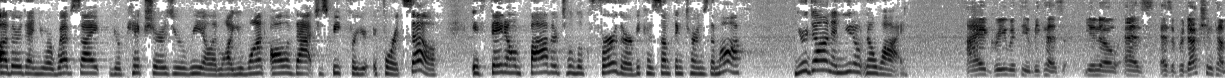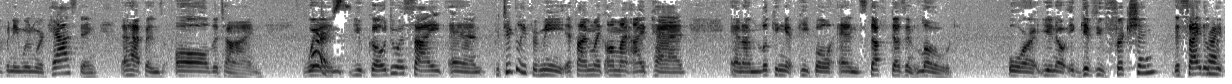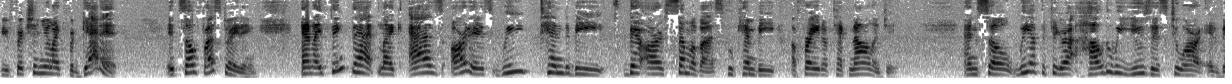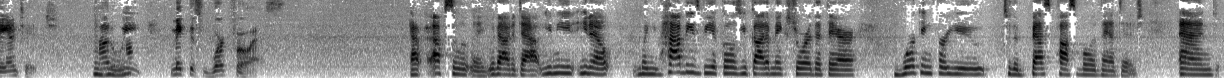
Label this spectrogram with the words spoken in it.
other than your website, your pictures, your reel. And while you want all of that to speak for your, for itself, if they don't bother to look further because something turns them off, you're done and you don't know why. I agree with you because you know, as as a production company, when we're casting, that happens all the time. When you go to a site, and particularly for me, if I'm like on my iPad and I'm looking at people and stuff doesn't load, or you know, it gives you friction. The site will Right. give you friction. You're like, forget it. It's so frustrating. And I think that, like, as artists, we tend to be, there are some of us who can be afraid of technology. And so we have to figure out how do we use this to our advantage? How do we mm-hmm. make this work for us? Absolutely, without a doubt. You need, you know, when you have these vehicles, you've got to make sure that they're working for you to the best possible advantage. And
